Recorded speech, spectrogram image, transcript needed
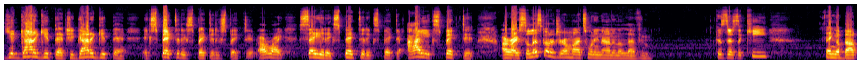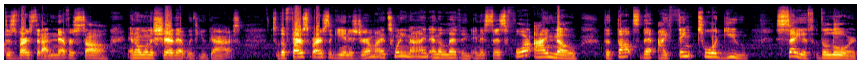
You gotta get that. You gotta get that. Expected, expected, expected. All right. Say it. Expected, expected. I expect it. All right. So let's go to Jeremiah 29 and 11. Because there's a key thing about this verse that I never saw. And I want to share that with you guys. So the first verse again is Jeremiah 29 and 11. And it says, For I know the thoughts that I think toward you, saith the Lord,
